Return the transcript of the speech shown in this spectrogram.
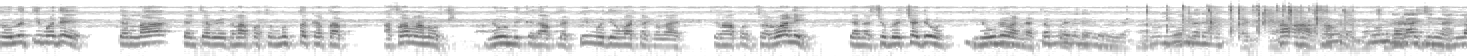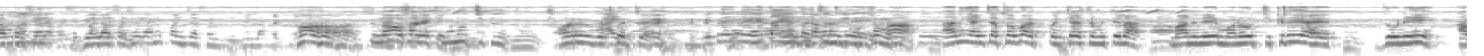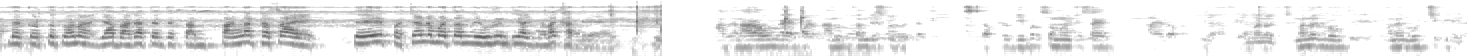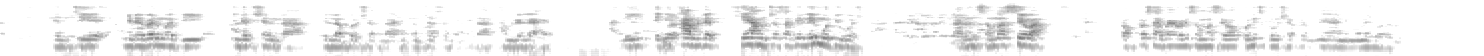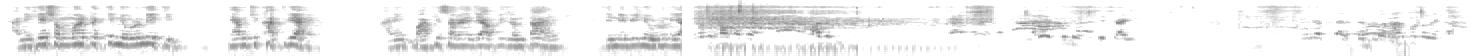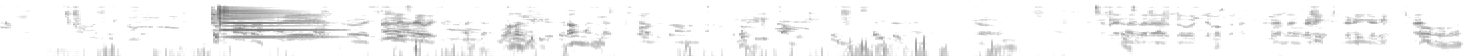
सवलतीमध्ये त्यांना त्यांच्या वेदनापासून मुक्त करतात असा माणूस निवडणुकीला आपल्या टीममध्ये उभा टाकलेला आहे. त्याला आपण सर्वांनी त्यांना शुभेच्छा देऊन निवडून आणण्याचा प्रयत्न करूया. हां हां हां. जिल्हा परिषद जिल्हा परिषद आणि पंचायत समिती जिल्हा परिषद. हां हां हां. नाव सांगा की मनोज चिखले. हां आणि यांच्यासोबत पंचायत समितीला माननीय मनोज चिखले आहेत. दोन्ही आपल्या कर्तृत्वानं या भागात त्यांचा चांग- चांगला ठसा आहे. ते प्रचंड मतांनी निवडून ते मला खात्री आहे. माझं नाव राहुल गायकवाड अनुत्तम डिस्ट्रीब्युटर डॉक्टर दीपक सोमवंशी साहेब आणि डॉक्टर मनोज. मनोज भाऊ मनोज भाऊ चिखले. यांचे मिडेबलमध्ये इलेक्शनला जिल्हा परिषदला आणि पंचायत समितीला थांबलेले आहेत. आणि त्यांनी थांबलेत. हे आमच्यासाठी लई मोठी गोष्ट आहे. कारण समाजसेवा डॉक्टर साहेबा एवढी समाजसेवा कोणीच करू शकत नाही आणि मनोज भाऊ एवढी. आणि हे शंभर टक्के निवडून येतील ही आमची खात्री आहे. आणि बाकी सगळे जे आपली जनता आहे त्यांनी बी निवडून या. सगळ्यांना जरा जवळच्या लोकांना सगळ्यांना घडी घडी घडी हा? बरं.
